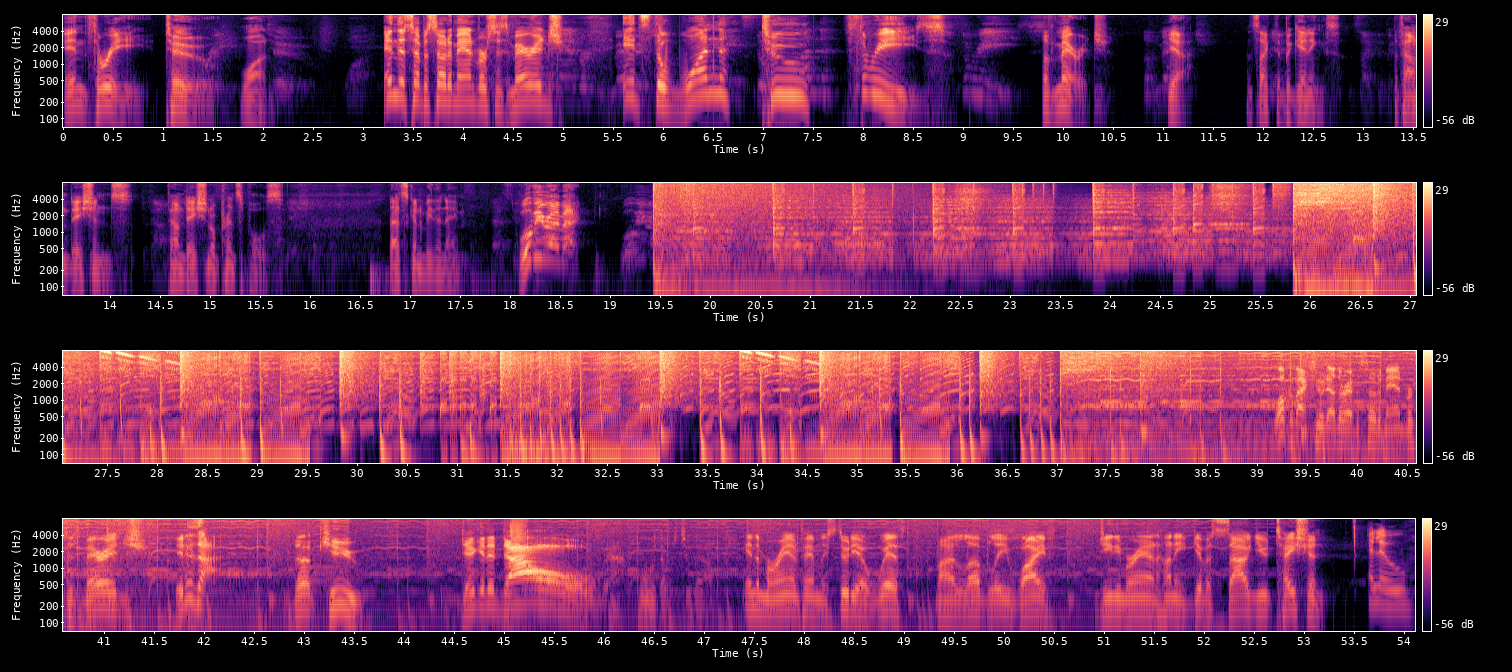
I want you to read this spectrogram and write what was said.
In three, two, one. In this episode of Man versus Marriage, it's the one, two, threes of marriage. Yeah, it's like the beginnings, the foundations, foundational principles. That's going to be the name. We'll be right back. Welcome back to another episode of Man versus Marriage. It is I, the Q, Diggity Dog. Ooh, that was too loud. In the Moran family studio with my lovely wife, Jeannie Moran. Honey, give a salutation. Hello.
